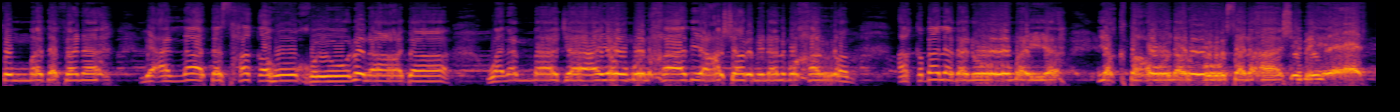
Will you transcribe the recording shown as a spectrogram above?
ثم دفنه لئلا تسحقه خيول الأعداء. ولما جاء يوم الحادي عشر من المحرم أقبل بنو أمية يقطعون رؤوس الهاشميين.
